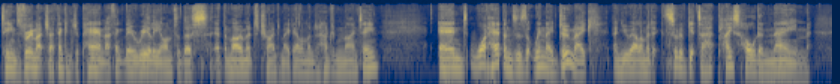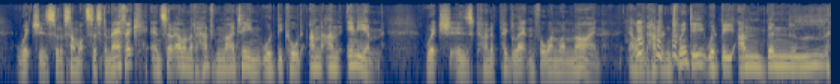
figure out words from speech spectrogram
teams very much, I think, in Japan. I think they're really onto this at the moment, trying to make element 119. And what happens is that when they do make a new element, it sort of gets a placeholder name, which is sort of somewhat systematic. And so element 119 would be called ununennium, which is kind of pig Latin for 119. Element 120 would be unben.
